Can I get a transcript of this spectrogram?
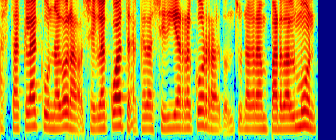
està clar que una dona del segle IV que decidia recórrer doncs, una gran part del món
